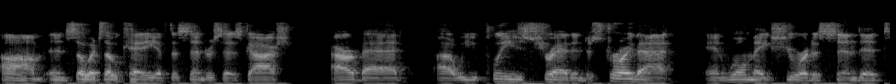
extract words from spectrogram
um, and so it's okay if the sender says, "Gosh, our bad. will you please shred and destroy that?" and we'll make sure to send it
